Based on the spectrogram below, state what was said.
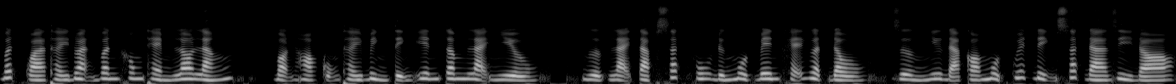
Bất quá thấy đoạn vân không thèm lo lắng, bọn họ cũng thấy bình tĩnh yên tâm lại nhiều. Ngược lại tạp sắt phu đứng một bên khẽ gật đầu, dường như đã có một quyết định sắt đá gì đó.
